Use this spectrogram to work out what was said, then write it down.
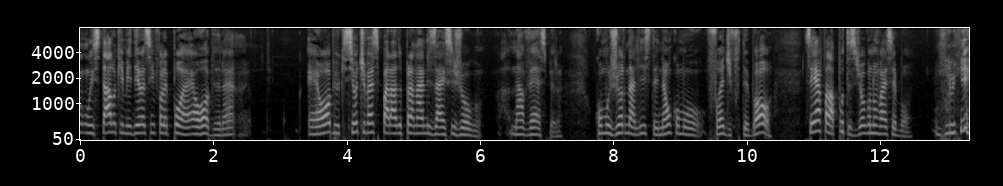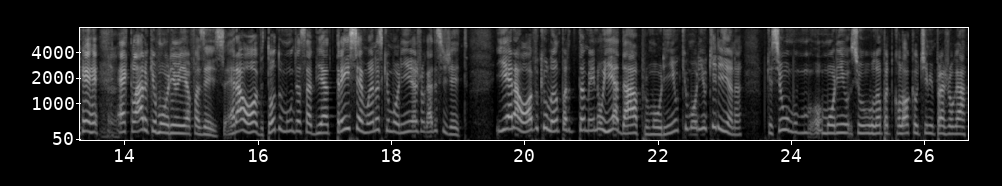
um estalo que me deu assim, falei, pô, é óbvio, né? É óbvio que se eu tivesse parado para analisar esse jogo na véspera, como jornalista e não como fã de futebol, você ia falar, puta, esse jogo não vai ser bom. Porque é claro que o Mourinho ia fazer isso. Era óbvio. Todo mundo já sabia há três semanas que o Mourinho ia jogar desse jeito. E era óbvio que o Lampard também não ia dar pro Mourinho o que o Mourinho queria, né? Porque se o, o Mourinho, se o Lampard coloca o time para jogar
